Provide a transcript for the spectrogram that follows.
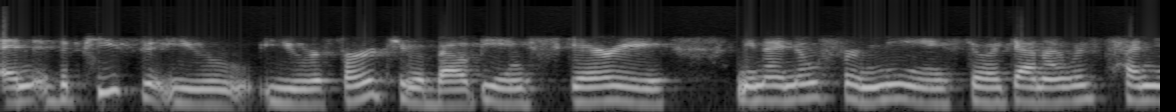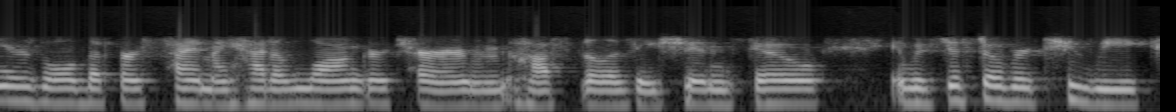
And the piece that you you referred to about being scary, I mean, I know for me, so again, I was 10 years old the first time I had a longer term hospitalization. So it was just over two weeks.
